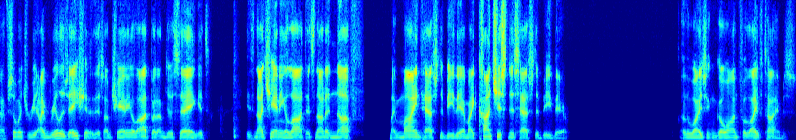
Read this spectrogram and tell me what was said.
have so much re- I realization of this. I'm chanting a lot, but I'm just saying it's it's not chanting a lot. It's not enough. My mind has to be there. My consciousness has to be there. Otherwise, it can go on for lifetimes.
